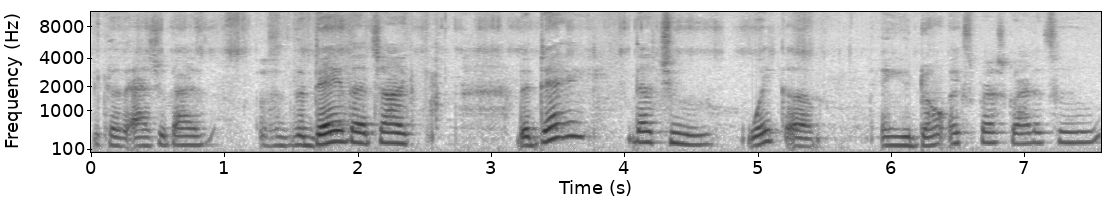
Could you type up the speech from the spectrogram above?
because as you guys the day that y'all the day that you wake up and you don't express gratitude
